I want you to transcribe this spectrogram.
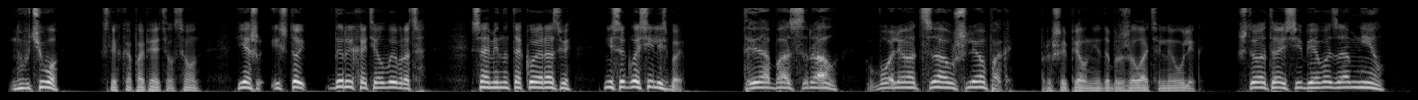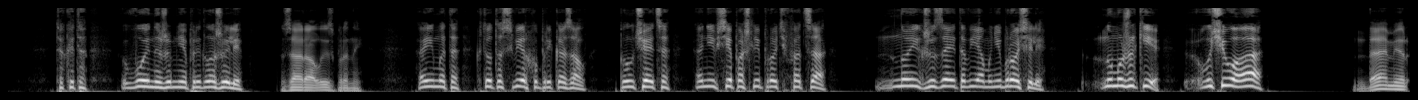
ну вы чего?» — слегка попятился он. «Я ж из той дыры хотел выбраться. Сами на такое разве не согласились бы?» «Ты обосрал волю отца у шлепок!» — прошипел недоброжелательный улик. «Что ты о себе возомнил?» «Так это воины же мне предложили!» — заорал избранный. «А им это кто-то сверху приказал. Получается, они все пошли против отца. Но их же за это в яму не бросили. Ну, мужики, вы чего, а?» Дамер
